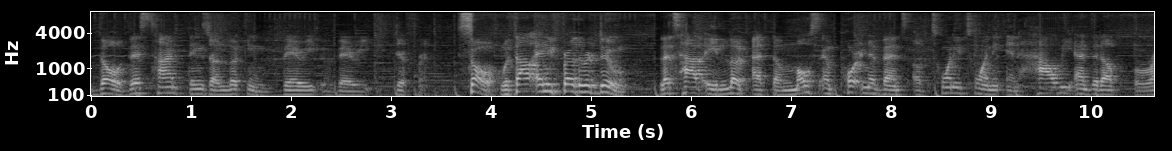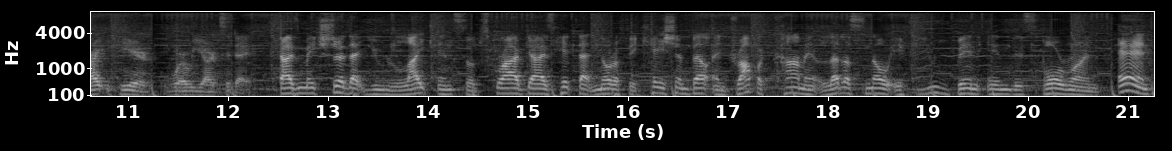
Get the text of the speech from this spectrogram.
Though this time things are looking very, very different. So without any further ado, let's have a look at the most important events of 2020 and how we ended up right here where we are today. Guys, make sure that you like and subscribe, guys. Hit that notification bell and drop a comment. Let us know if you've been in this bull run. And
